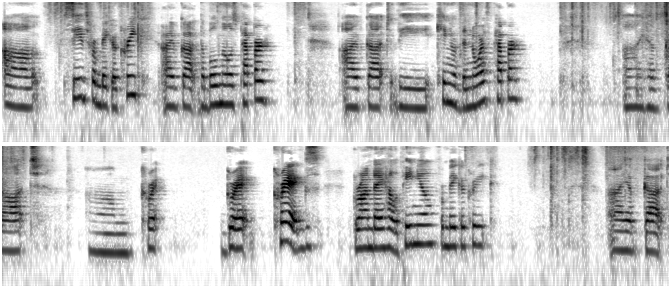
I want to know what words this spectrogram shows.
uh, seeds from Baker Creek. I've got the bullnose pepper. I've got the King of the North pepper. I have got um, Cra Gra Craig's Grande Jalapeno from Baker Creek. I have got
